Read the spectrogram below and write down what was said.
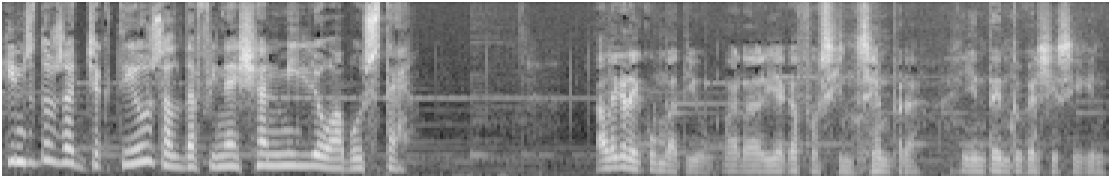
Quins dos adjectius el defineixen millor a vostè? Alegre i combatiu. M'agradaria que fossin sempre i intento que així siguin.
